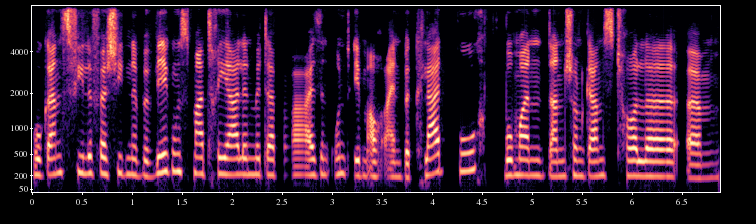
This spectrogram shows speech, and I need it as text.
wo ganz viele verschiedene Bewegungsmaterialien mit dabei sind und eben auch ein Begleitbuch, wo man dann schon ganz tolle ähm,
